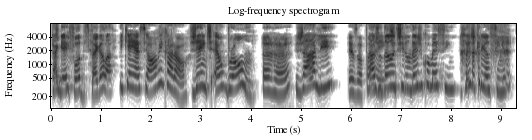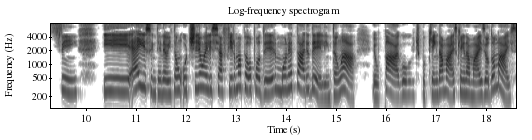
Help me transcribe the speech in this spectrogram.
Caguei, foda-se, pega lá. E quem é esse homem, Carol? Gente, é o Bron. Aham. Já ali, Exatamente. ajudando o Tyrion desde o comecinho. Desde criancinha. Sim. E é isso, entendeu? Então, o Tyrion, ele se afirma pelo poder monetário dele. Então, ah, eu pago, tipo, quem dá mais, quem dá mais, eu dou mais.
